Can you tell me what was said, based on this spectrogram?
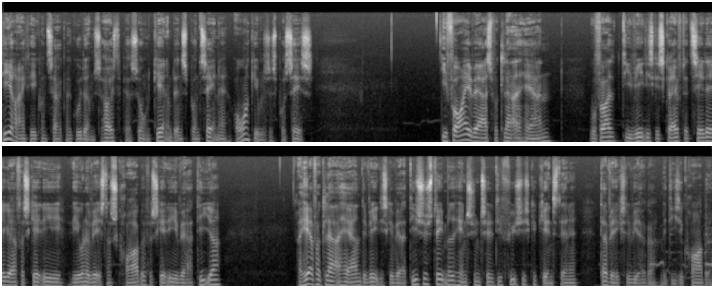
direkte i kontakt med guddommens højeste person gennem den spontane overgivelsesproces. I forrige vers forklarede Herren, hvorfor de vediske skrifter tillægger forskellige levende væseners kroppe forskellige værdier. Og her forklarer Herren det vediske værdisystem med hensyn til de fysiske genstande, der vekselvirker med disse kroppe.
